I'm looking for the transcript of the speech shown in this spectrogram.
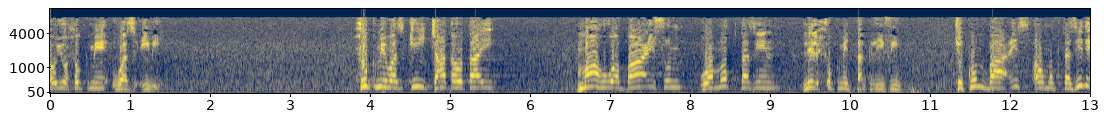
او یو حکم وضعی وی حکم وضعی چاہتا ہوتا ہے ما هو باعث و مقتضی للحکم التکلیفی چی کوم باعث او مقتضی دی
